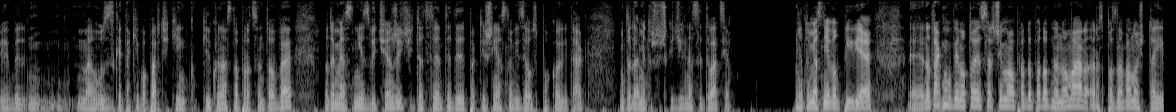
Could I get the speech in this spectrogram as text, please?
y, jakby ma uzyskać takie poparcie kilkunastoprocentowe, natomiast nie zwyciężyć i to wtedy praktycznie jasnowidza uspokoi, tak? No to dla mnie troszeczkę dziwna sytuacja. Natomiast niewątpliwie, e, no tak mówię, no to jest raczej mało prawdopodobne. No ma rozpoznawalność tutaj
